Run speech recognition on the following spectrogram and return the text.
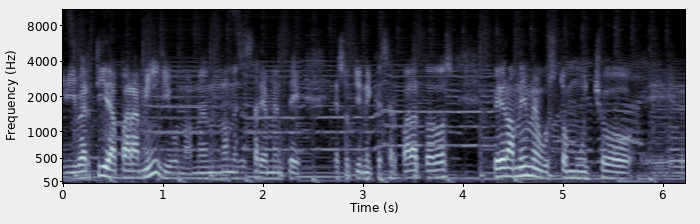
divertida para mí. Digo, no, necesariamente eso tiene que ser para todos, pero a mí me gustó mucho eh,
